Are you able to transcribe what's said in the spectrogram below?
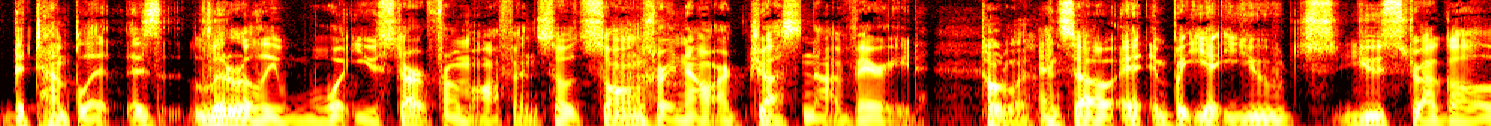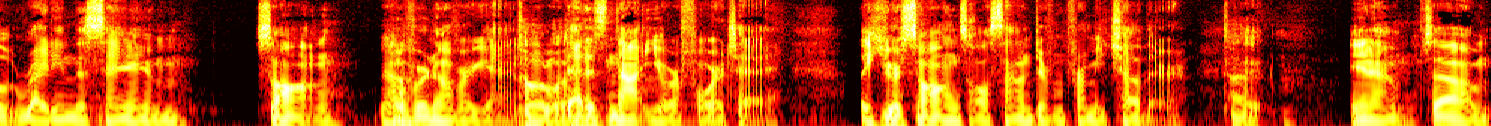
the template is literally what you start from often so songs right now are just not varied totally. and so and- but yet you you struggle writing the same song Yeah. over and over again Totally. that is not your forte like your songs all sound different from each other Tight. you know so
